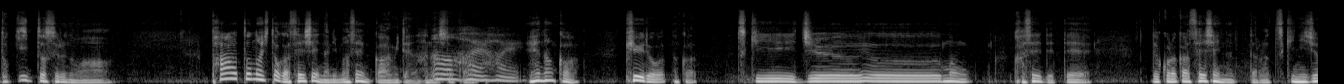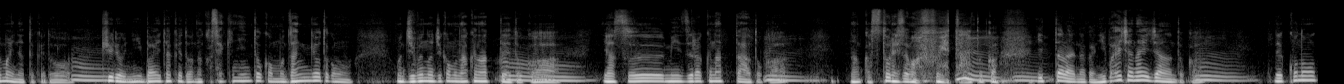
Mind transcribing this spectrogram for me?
ドキッとするのはパートの人が正社員になりませんかみたいな話とか、あはいはい。えなんか給料なんか月10万稼いでてでこれから正社員になったら月20万になったけど、うん。給料2倍だけどなんか責任とかも残業とかももう自分の時間もなくなってとか、うん。休みづらくなったとか、うん。なんかストレスも増えたとか、うん言ったらなんか2倍じゃないじゃんとか、うん。でこの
